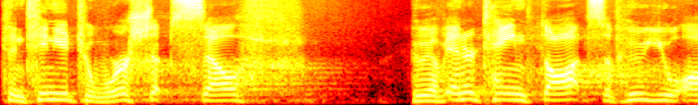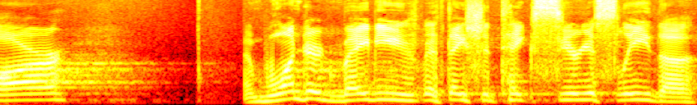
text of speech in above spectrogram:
continued to worship self who have entertained thoughts of who you are and wondered maybe if they should take seriously the,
